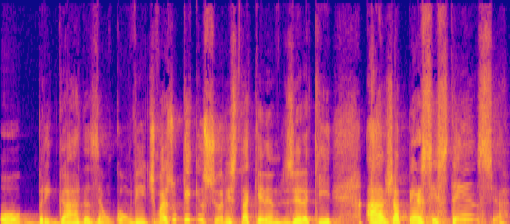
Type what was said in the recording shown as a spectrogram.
obrigadas. É um convite. Mas o que, que o Senhor está querendo dizer aqui? Haja persistência.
